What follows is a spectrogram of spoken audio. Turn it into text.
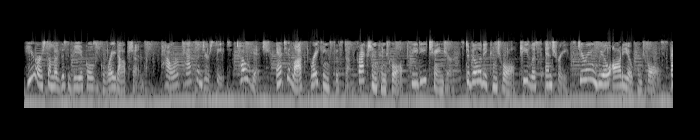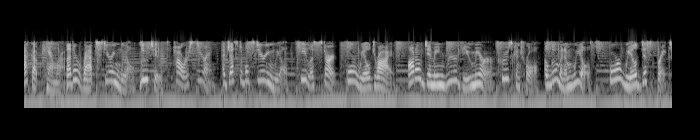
Here are some of this vehicle's great options. Power passenger seat, tow hitch, anti-lock braking system, traction control, CD changer, stability control, keyless entry, steering wheel audio controls, backup camera, leather wrapped steering wheel, Bluetooth, power steering, adjustable steering wheel, keyless start, four wheel drive, auto dimming rear view mirror, cruise control, aluminum wheels, four wheel disc brakes.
